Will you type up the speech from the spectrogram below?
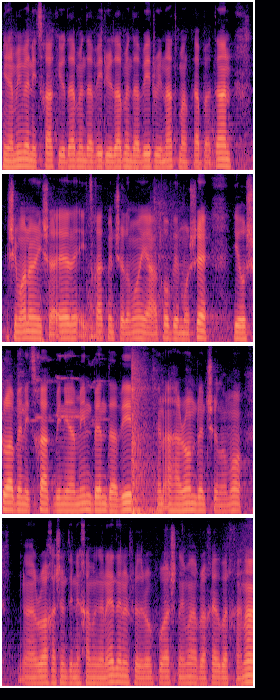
Minyamin ben Yitzchak, Yehuda ben David, Yehuda ben David, Rinat Malka batan, Shimon ben Yishael, Yitzchak ben Shlomo, Yaakov ben Moshe, Yehoshua ben Yitzchak, Binyamin ben David, and Aharon ben Shlomo. רוח השם תניחה בגן עדן, for the רפואה שלמה, ברחל בת חנה,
